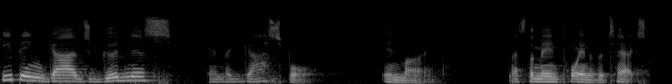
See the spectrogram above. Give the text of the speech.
keeping God's goodness and the gospel in mind. That's the main point of the text.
